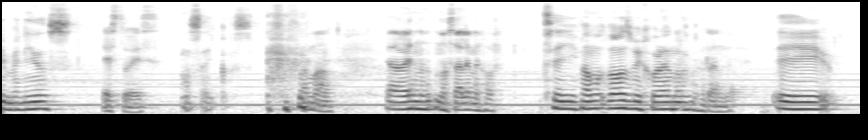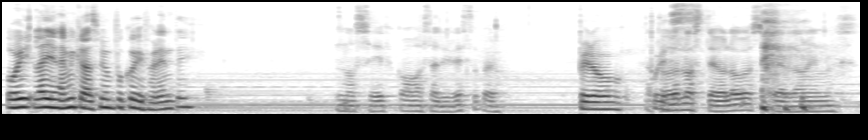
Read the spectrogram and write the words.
Bienvenidos, Esto es. mosaicos. Amado. Cada vez no- nos sale mejor. Sí, vamos, vamos mejorando. Vamos mejorando. Eh, hoy la dinámica va a ser un poco diferente, No sé cómo va a salir esto, pero pero a pues, todos los teólogos, perdónenos.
